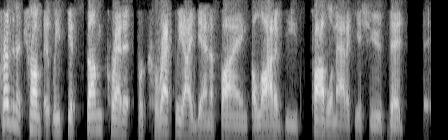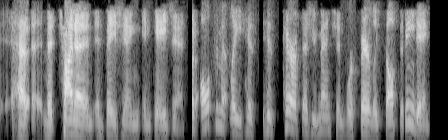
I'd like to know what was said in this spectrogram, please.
President Trump at least gets some credit for correctly identifying a lot of these problematic issues that that China and, and, Beijing engage in. But ultimately, his, his tariffs, as you mentioned, were fairly self-defeating.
